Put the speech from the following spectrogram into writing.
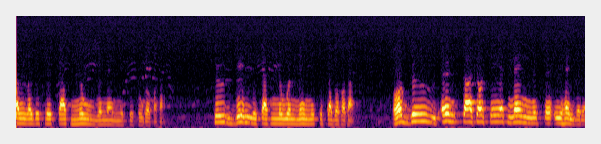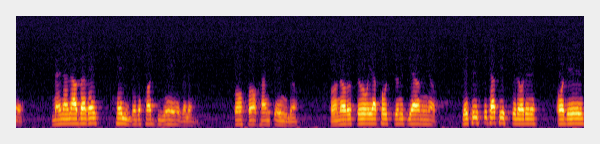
aldri besluttet at noen mennesker skal gå fortapt. Gud vil ikke at noen menneske skal gå fortapt. Og Gud ønsker ikke å se et menneske i helvete, men han har beredt helvete for djevelen og for hans engler. Og når det står i apostlenes gjerninger, det første kapittel og det, og det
